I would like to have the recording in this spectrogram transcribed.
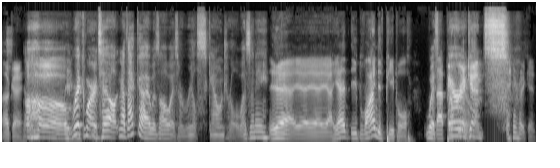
Okay. Oh, Rick Martel. Now that guy was always a real scoundrel, wasn't he? Yeah, yeah, yeah, yeah. He had he blinded people. With that perfume. arrogance. Arrogance.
